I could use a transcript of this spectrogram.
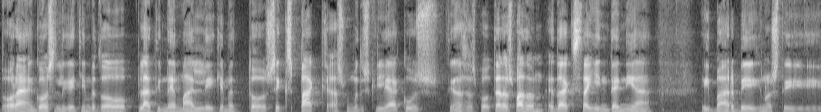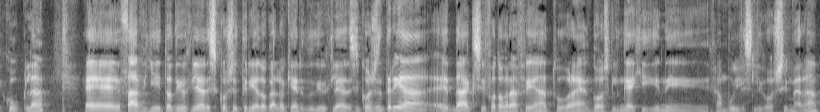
ο Ryan Gosling εκεί με το πλατινέ μαλλί και με το six pack ας πούμε τους κοιλιακούς, τι να σας πω. Τέλος πάντων, εντάξει θα γίνει ταινία η Barbie, η γνωστή κούκλα. Ε, θα βγει το 2023, το καλοκαίρι του 2023. Εντάξει, η φωτογραφία του Ryan Gosling έχει γίνει χαμπούλης λίγο σήμερα.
